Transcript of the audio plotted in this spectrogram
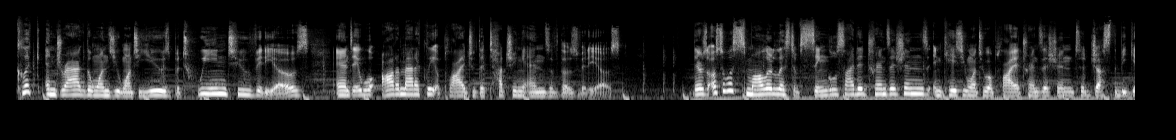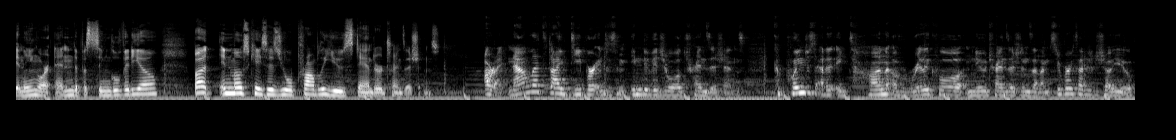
click and drag the ones you want to use between two videos, and it will automatically apply to the touching ends of those videos. There's also a smaller list of single-sided transitions in case you want to apply a transition to just the beginning or end of a single video, but in most cases you will probably use standard transitions. All right, now let's dive deeper into some individual transitions. Kapwing just added a ton of really cool new transitions that I'm super excited to show you,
